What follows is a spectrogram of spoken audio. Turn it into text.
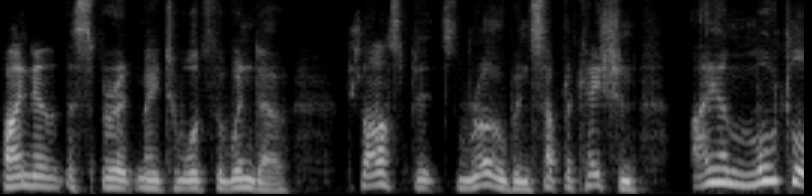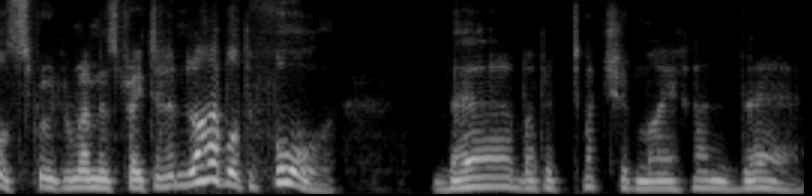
finding that the spirit made towards the window, clasped its robe in supplication. I am mortal, Scrooge remonstrated, and liable to fall. Bear but a touch of my hand there,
